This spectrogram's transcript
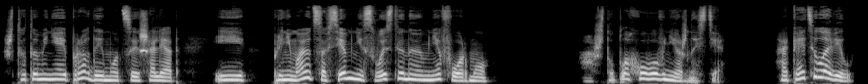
что-то у меня и правда эмоции шалят, и принимают совсем не свойственную мне форму». «А что плохого в нежности?» «Опять уловил?»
